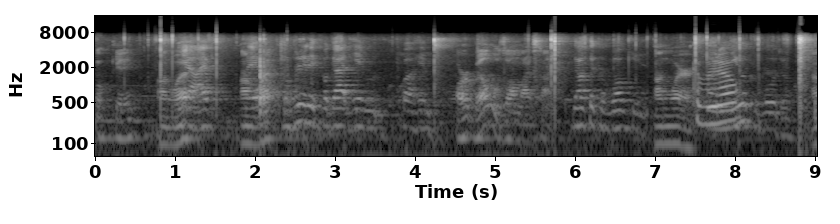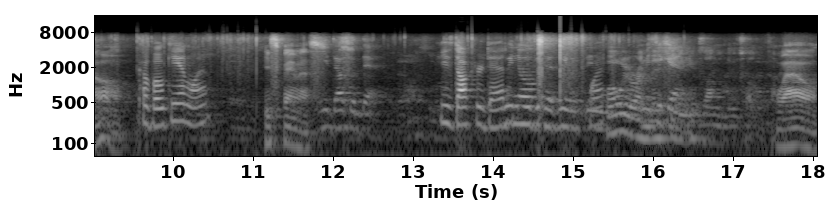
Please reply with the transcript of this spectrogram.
Okay. On what? Yeah, I, On I what? completely forgot him, about him. Art Bell was on last time. Dr. Kevorkian. On where? On Kabuto? New Kabuto. Oh, Kevorkian what? he's famous. He Dr. Dead. He's Doctor Dead? We know because he was in What? When we were in Michigan, he was on the news all the time. Wow.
